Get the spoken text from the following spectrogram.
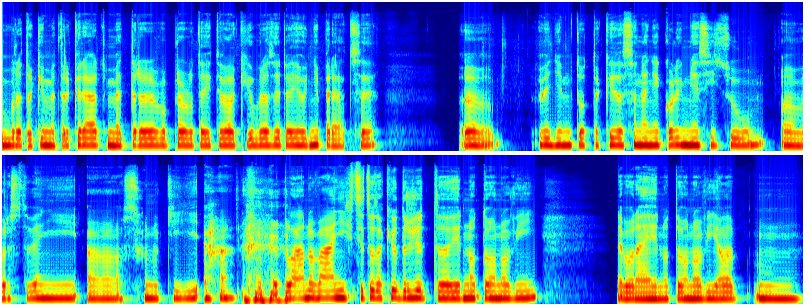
bude taky metr krát metr, opravdu tady ty velké obrazy dají hodně práce. Vidím to taky zase na několik měsíců vrstvení a schnutí a plánování. Chci to taky udržet jednotónový, nebo ne jednotónový, ale um,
